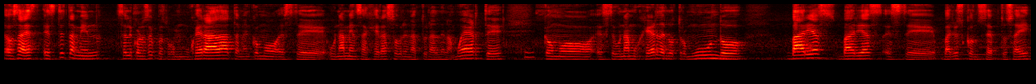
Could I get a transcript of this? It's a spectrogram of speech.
o sea, es- este también se le conoce pues como mujer hada, también como este una mensajera sobrenatural de la muerte, como este una mujer del otro mundo, varias varias este varios conceptos ahí.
